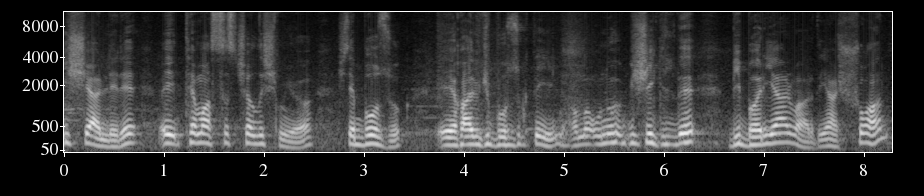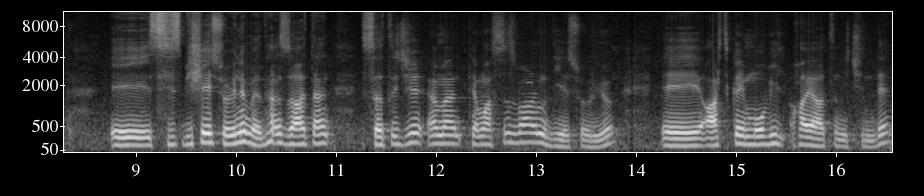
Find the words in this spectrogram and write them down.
iş yerleri e, temassız çalışmıyor. İşte bozuk. E, halbuki bozuk değil ama onu bir şekilde bir bariyer vardı. Yani şu an e, siz bir şey söylemeden zaten satıcı hemen temassız var mı diye soruyor. E, artık hani mobil hayatın içinde.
